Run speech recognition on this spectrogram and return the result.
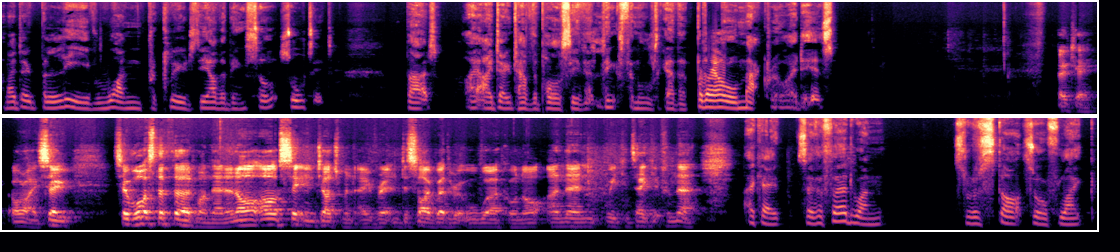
and I don't believe one precludes the other being so, sorted, but I, I don't have the policy that links them all together. But they are all macro ideas. Okay, all right. So so what's the third one then? And I'll, I'll sit in judgment over it and decide whether it will work or not, and then we can take it from there. Okay, so the third one sort of starts off like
